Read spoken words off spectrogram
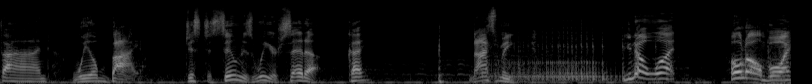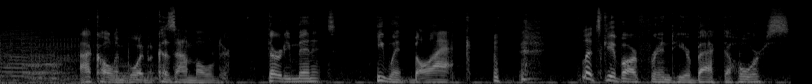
find, we'll buy them. Just as soon as we are set up, okay? Nice meeting you. You know what? Hold on, boy. I call him boy because I'm older. 30 minutes, he went black. Let's give our friend here back the horse.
